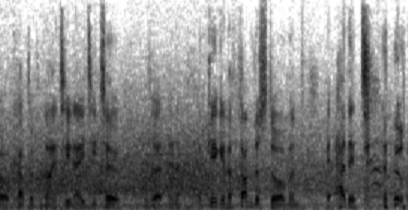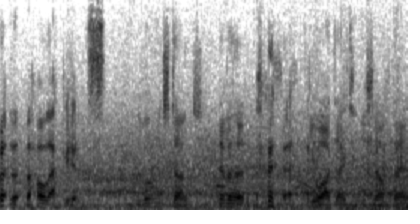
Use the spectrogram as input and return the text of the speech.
World Cup of 1982. It was a, a, gig in a thunderstorm, and it added to the, whole ambience. The Rolling Stones? Never heard of them. you are dating yourself there.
